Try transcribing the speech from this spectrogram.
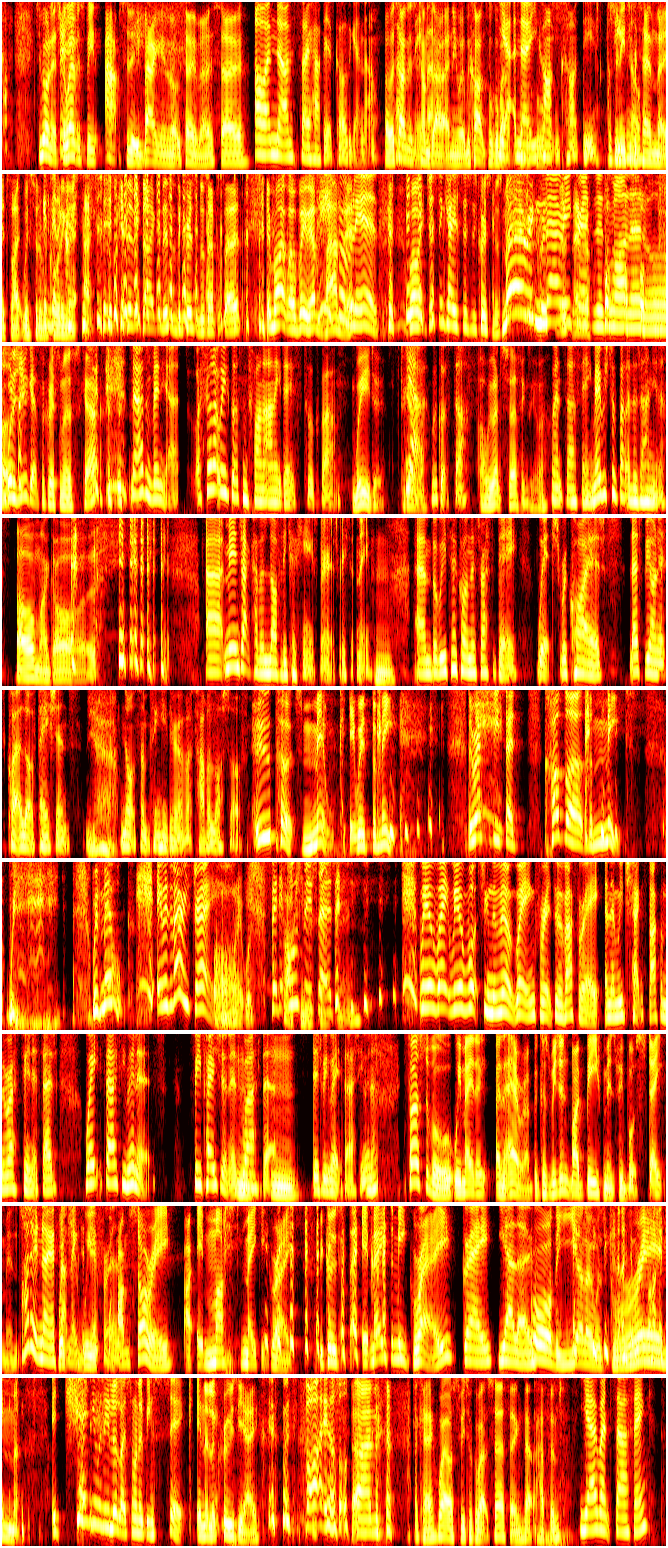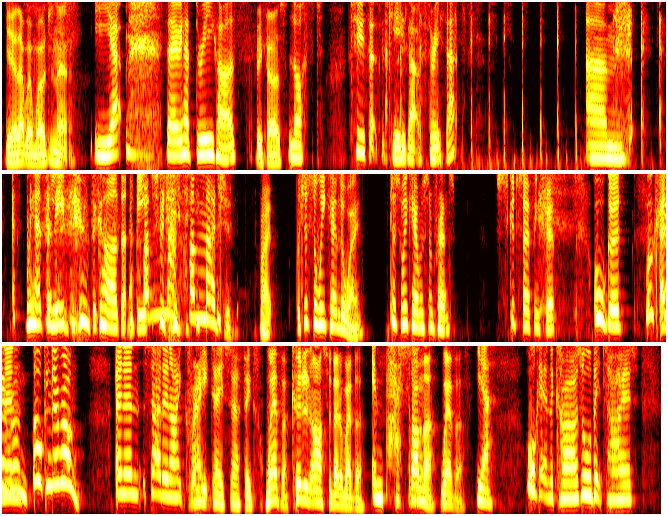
to be honest, the weather's been absolutely banging in October. So Oh, I'm no, I'm so happy it's cold again now. by the time this personally, comes but- out anyway, we can't talk about. Yeah, no, you can't can't do Because we need to seasonal. pretend that it's like we're sort of It's gonna be recording like it. Christmas. it's going to be like this is the Christmas episode. It might well be. We haven't planned it. Probably it. is. well, just in case this is Christmas, Merry Christmas! Merry everyone. Christmas, one and all. What did you get for Christmas, Kat? No, it hasn't been yet. I feel like we've got some fun anecdotes to talk about. we do together. Yeah, we've got stuff. Oh, we went surfing together. We Went surfing. Maybe we should talk about the lasagna. Oh my god. Uh, me and Jack had a lovely cooking experience recently, Hmm. um, but we took on this recipe which required, let's be honest, quite a lot of patience. yeah. Not something either of us have a lot of. Who puts milk with the meat? the recipe said cover the meat with, with milk. It was very strange. Oh, it was But it also said- disgusting. we were wait, we were watching the milk, waiting for it to evaporate, and then we checked back on the recipe, and it said, "Wait thirty minutes. Be patient. Mm, It's worth it." Did we wait thirty minutes? First of all, we made a, an error because we didn't buy beef mince; we bought steak mince. I don't know if that makes a difference. I'm sorry, I, it must make it grey because it made the meat grey. Grey, yellow. Oh, the yellow was grim. It genuinely looked like someone had been sick in a Le Creuset. It was vile. And okay, what else did we talk about? Surfing. That happened. yeah, I went surfing. Yeah, that went well, didn't it? Yep. So we had three cars. Three cars. Lost two sets of keys out of three sets. Um, we had to leave two of the cars at the beach days. Imagine, right? Just a weekend away. Just a weekend with some friends. Good surfing trip. All good. What can and go then, wrong? What can go wrong? And then Saturday night, great day surfing. Weather, couldn't ask for better weather. Impeccable. Summer weather. Yeah. All get in the cars, all a bit tired,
